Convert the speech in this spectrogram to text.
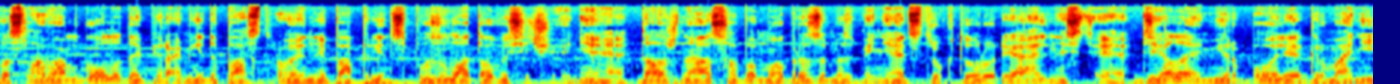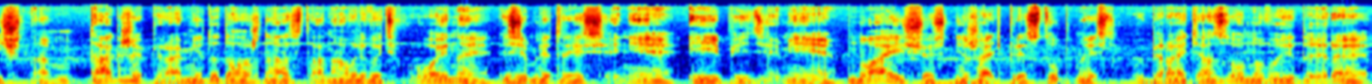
По словам Голода, пирамида, построенная по принципу золотого сечения, должна особым образом изменять структуру реальности, делая мир более гармоничным. Также пирамида должна останавливать войны, землетрясения и эпидемии. Ну а еще снижать преступность, убирать озоновые новые дыры,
